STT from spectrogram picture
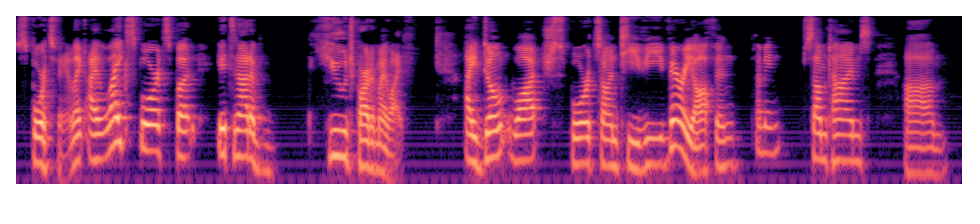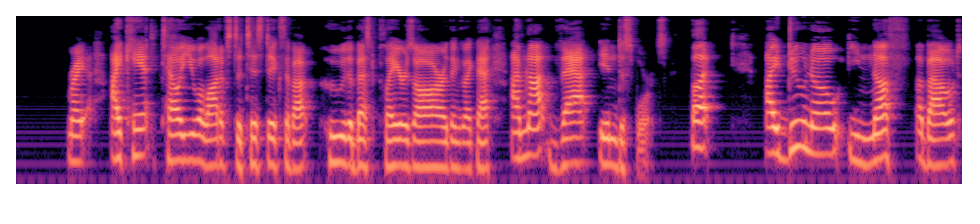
sports fan. Like, I like sports, but it's not a huge part of my life. I don't watch sports on TV very often. I mean, sometimes. Um, right? I can't tell you a lot of statistics about who the best players are, things like that. I'm not that into sports. But I do know enough about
